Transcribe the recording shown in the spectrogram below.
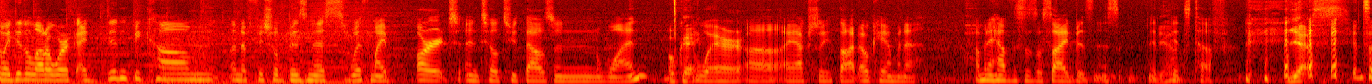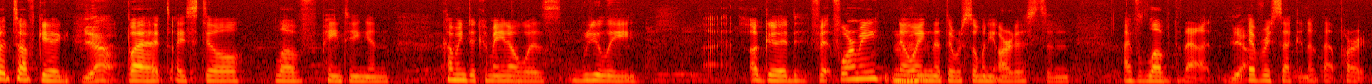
so I did a lot of work. I didn't become an official business with my art until 2001. Okay. Where uh, I actually thought, okay, I'm gonna, I'm gonna have this as a side business. It, Yeah. It's tough. Yes. it's a tough gig. Yeah. But I still love painting, and coming to Camano was really uh, a good fit for me, Mm-hmm. knowing that there were so many artists, and I've loved that. Yeah. Every second of that part.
